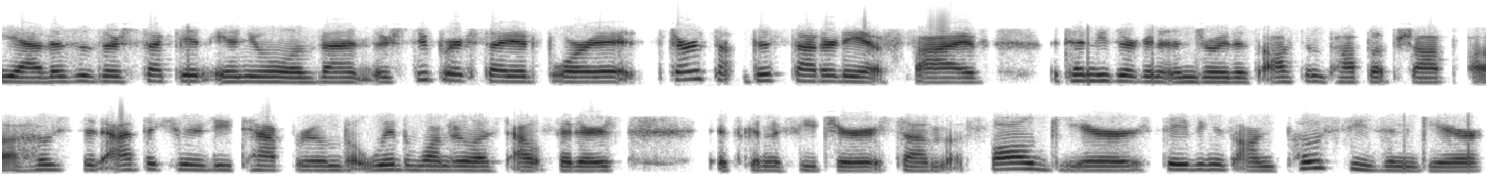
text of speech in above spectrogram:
Yeah, this is their second annual event. They're super excited for it. It starts this Saturday at 5. Attendees are going to enjoy this awesome pop up shop uh, hosted at the community tap room, but with Wanderlust Outfitters. It's going to feature some fall gear, savings on postseason gear,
